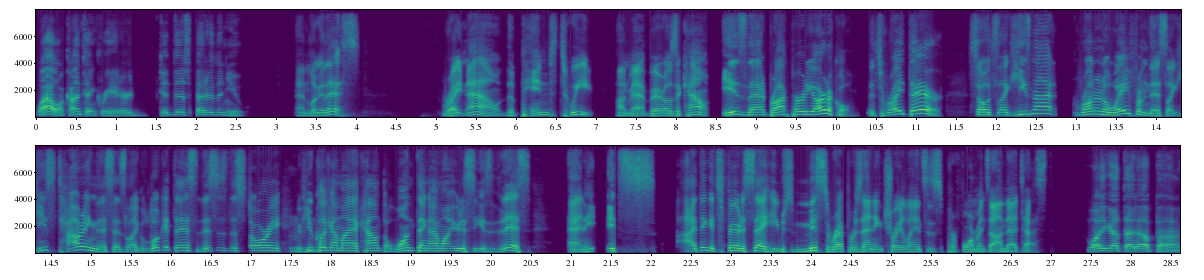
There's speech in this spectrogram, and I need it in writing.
wow, a content creator did this better than you. And look at this. Right now, the pinned tweet on Matt Barrow's account is that Brock Purdy article. It's right there. So it's like he's not running away from this. Like he's touting this as like, look at this. This is the story. If you Mhm. click on my account, the one thing I want you to see is this. And he, it's I think it's fair to say he was misrepresenting Trey Lance's performance on that test. While you got that up, uh,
